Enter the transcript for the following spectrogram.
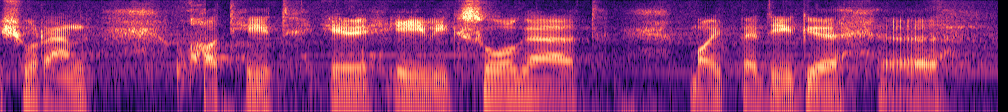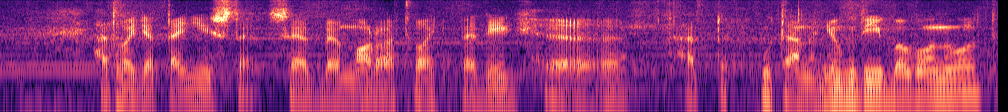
során 6-7 évig szolgált, majd pedig hát vagy a tenyészetben maradt, vagy pedig hát utána nyugdíjba vonult.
